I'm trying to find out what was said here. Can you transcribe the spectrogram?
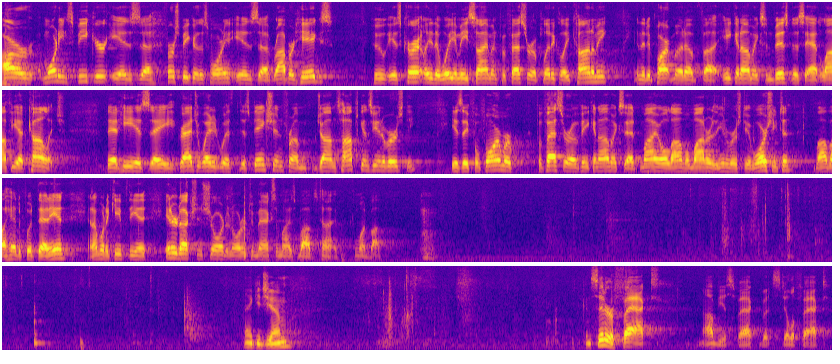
Our morning speaker is, uh, first speaker this morning is uh, Robert Higgs, who is currently the William E. Simon Professor of Political Economy in the Department of uh, Economics and Business at Lafayette College. That he is a graduated with distinction from Johns Hopkins University, is a former professor of economics at my old alma mater, the University of Washington. Bob, I had to put that in, and I'm going to keep the uh, introduction short in order to maximize Bob's time. Come on, Bob. Thank you, Jim. Consider a fact, an obvious fact, but still a fact.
